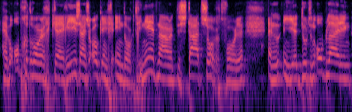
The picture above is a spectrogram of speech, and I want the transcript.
hebben opgedrongen gekregen. Hier zijn ze ook in geïndoctrineerd, namelijk de staat zorgt voor je. En je doet een opleiding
